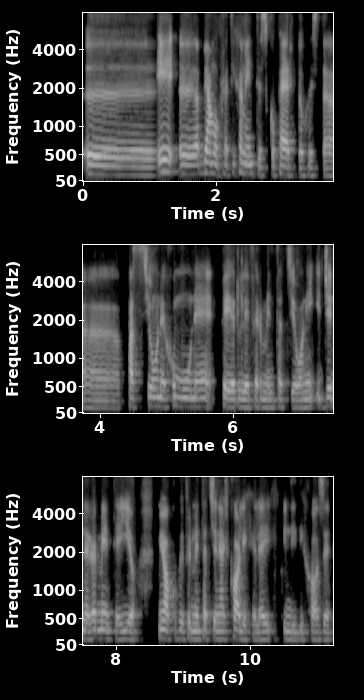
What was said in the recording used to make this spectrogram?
eh, e eh, abbiamo praticamente scoperto questa passione comune per le fermentazioni. Generalmente io mi occupo di fermentazioni alcoliche, lei quindi di cose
